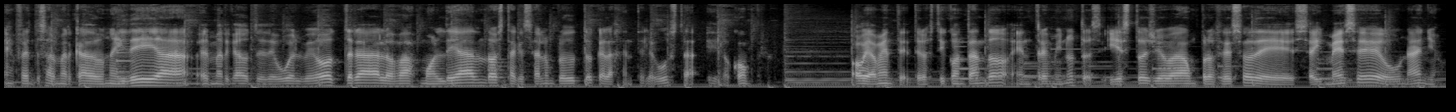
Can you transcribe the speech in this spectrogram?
enfrentas al mercado una idea, el mercado te devuelve otra, los vas moldeando hasta que sale un producto que a la gente le gusta y lo compra. Obviamente, te lo estoy contando en tres minutos y esto lleva un proceso de seis meses o un año.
